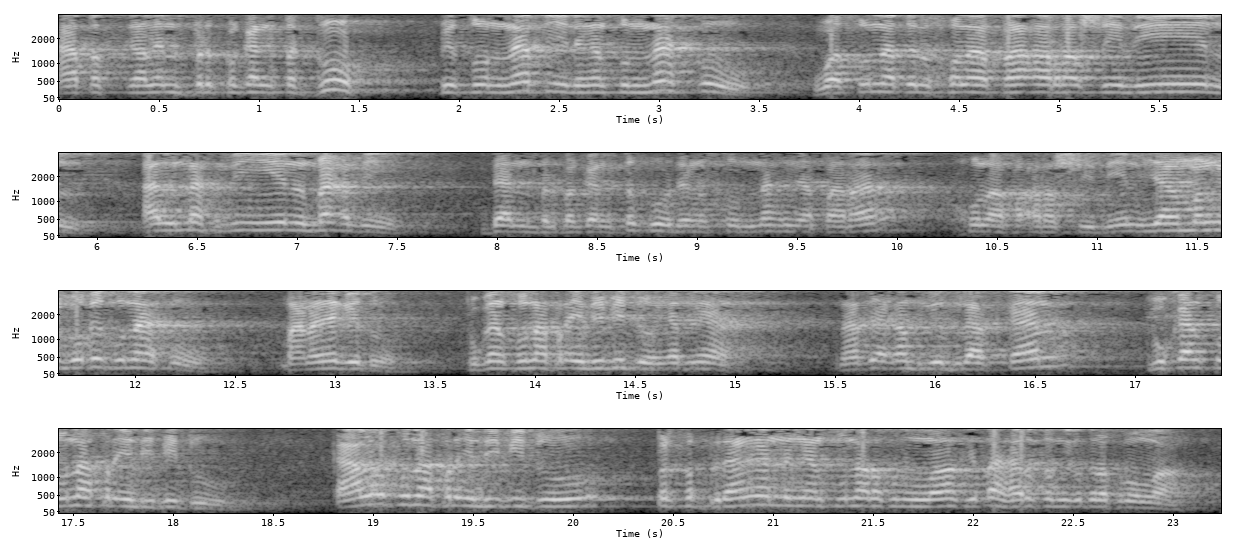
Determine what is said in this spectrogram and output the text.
atas kalian berpegang teguh bi sunnati dengan sunnahku wa sunnatul khulafa ar-rasyidin al-mahdiyyin ba'di dan berpegang teguh dengan sunnahnya para khulafa ar-rasyidin yang mengikuti sunnahku. Maknanya gitu. Bukan sunnah per individu, ingat-ingat. Nanti akan beliau jelaskan bukan sunnah per individu. Kalau sunnah per individu berseberangan dengan sunnah Rasulullah, kita harus mengikuti Rasulullah.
